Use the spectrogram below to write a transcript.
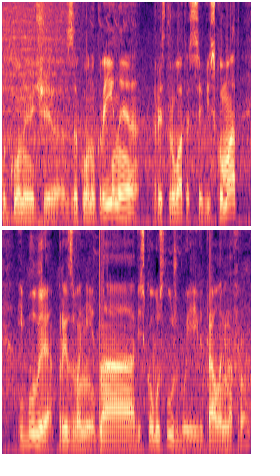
виконуючи закон України, реєструватися в військкомат і були призвані на військову службу і відправлені на фронт.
